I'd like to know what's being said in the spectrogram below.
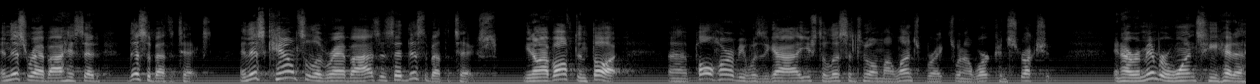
And this rabbi has said this about the text. And this council of rabbis has said this about the text. You know, I've often thought, uh, Paul Harvey was a guy I used to listen to on my lunch breaks when I worked construction. And I remember once he had a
